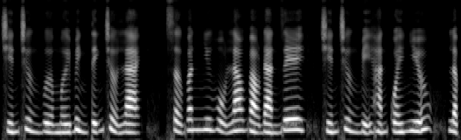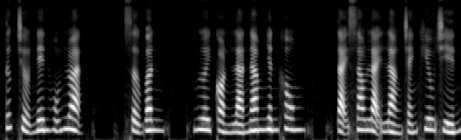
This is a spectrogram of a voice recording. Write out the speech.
Chiến trường vừa mới bình tĩnh trở lại, sở vân như hổ lao vào đàn dê, chiến trường bị hắn quấy nhiễu, lập tức trở nên hỗn loạn. Sở vân, ngươi còn là nam nhân không? Tại sao lại lảng tránh khiêu chiến?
